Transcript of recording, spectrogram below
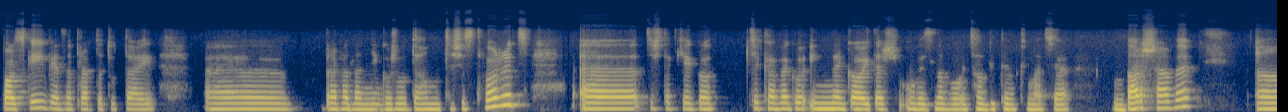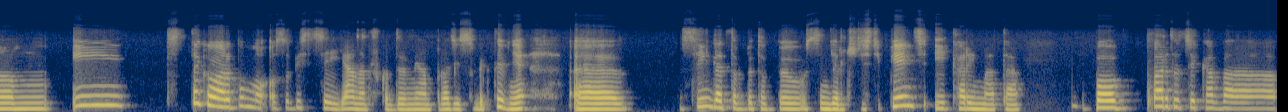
polskiej, więc naprawdę tutaj e, brawa dla niego, że udało mu to się stworzyć. E, coś takiego ciekawego, innego i też mówię znowu niesamowitym klimacie Warszawy. Um, I z tego albumu osobiście ja na przykład miałam poradzić subiektywnie, e, Single to by to był singiel 35 i Karimata, bo bardzo ciekawa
